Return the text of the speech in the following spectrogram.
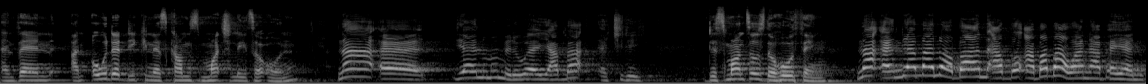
And then an older deaconess comes much later on, na ɛɛ yɛn no mmerewa yaba akyire yi. Dismantles the whole thing, na nneɛma na ɔbaa abɔ ababaawa no abɛyɛ no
